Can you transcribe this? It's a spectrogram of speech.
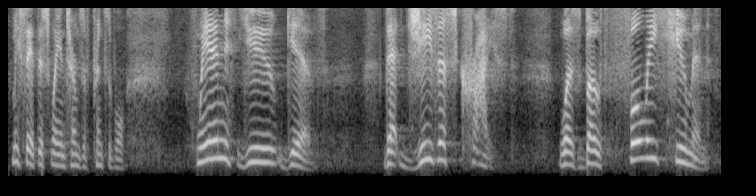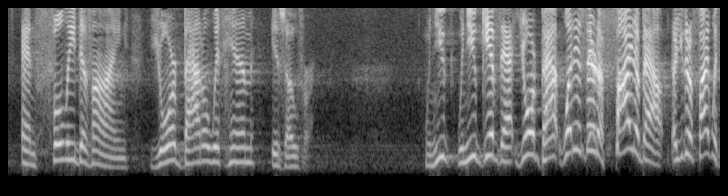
Let me say it this way in terms of principle. When you give that Jesus Christ was both fully human and fully divine, your battle with him is over. When you, when you give that, your bat, what is there to fight about? Are you going to fight with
